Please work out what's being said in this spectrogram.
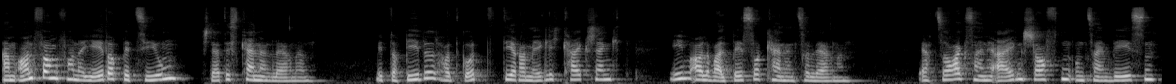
Am Anfang von jeder Beziehung steht das Kennenlernen. Mit der Bibel hat Gott dir eine Möglichkeit geschenkt, ihm alleweil besser kennenzulernen. Er zeigt seine Eigenschaften und sein Wesen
